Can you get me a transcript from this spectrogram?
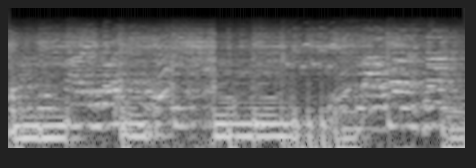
Don't be far away If I was not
